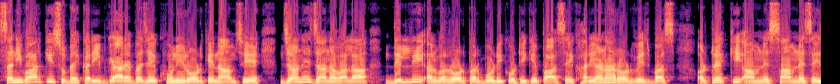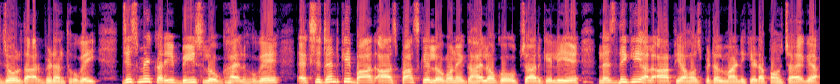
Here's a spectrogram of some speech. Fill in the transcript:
शनिवार की सुबह करीब 11 बजे खूनी रोड के नाम से जाने जाने वाला दिल्ली अलवर रोड पर बोडी कोठी के पास एक हरियाणा रोडवेज़ बस और ट्रक की आमने सामने से जोरदार भिड़ंत हो गई, जिसमें करीब 20 लोग घायल हो गए। एक्सीडेंट के बाद आसपास के लोगों ने घायलों को उपचार के लिए नजदीकी अल आफिया हॉस्पिटल मांडीखेड़ा पहुँचाया गया।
